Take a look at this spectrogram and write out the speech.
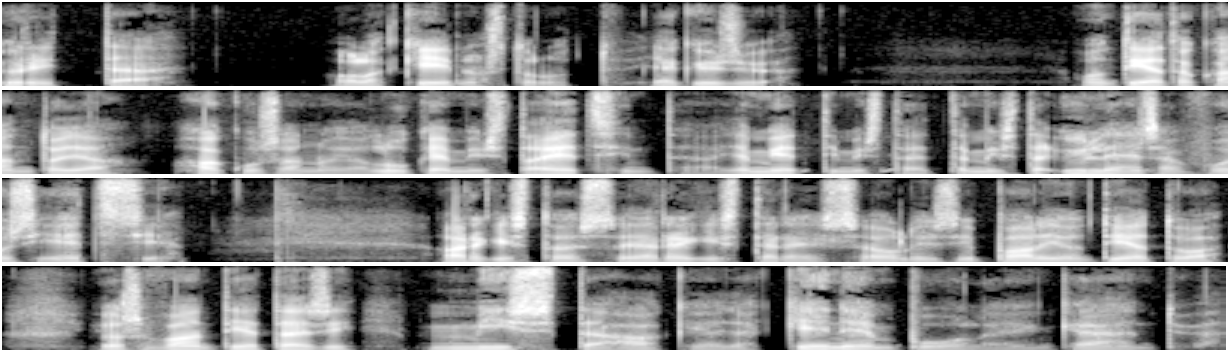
yrittää, olla kiinnostunut ja kysyä. On tietokantoja, hakusanoja, lukemista, etsintää ja miettimistä, että mistä yleensä voisi etsiä. Arkistoissa ja rekistereissä olisi paljon tietoa, jos vaan tietäisi, mistä hakea ja kenen puoleen kääntyä.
